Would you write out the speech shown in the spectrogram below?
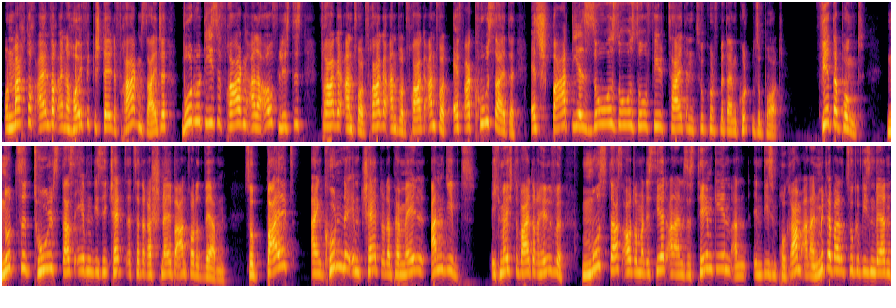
Und mach doch einfach eine häufig gestellte Fragenseite, wo du diese Fragen alle auflistest. Frage, Antwort, Frage, Antwort, Frage, Antwort. FAQ-Seite. Es spart dir so, so, so viel Zeit in Zukunft mit deinem Kundensupport. Vierter Punkt. Nutze Tools, dass eben diese Chats etc. schnell beantwortet werden. Sobald ein Kunde im Chat oder per Mail angibt, ich möchte weitere Hilfe, muss das automatisiert an ein System gehen, an, in diesem Programm, an einen Mitarbeiter zugewiesen werden,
